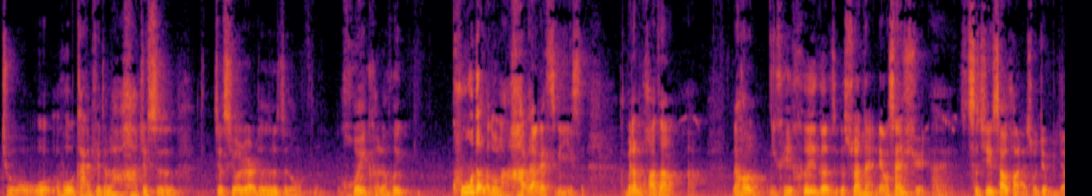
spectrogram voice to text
就我我感觉的辣，就是 就是有点就是这种会可能会哭的那种辣，大概是个意思，没那么夸张啊。然后你可以喝一个这个酸奶凉山雪，哎，吃起烧烤来说就比较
